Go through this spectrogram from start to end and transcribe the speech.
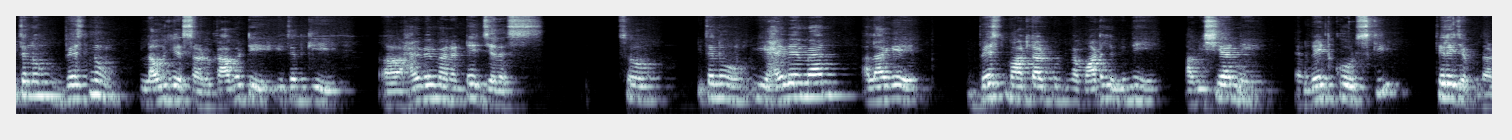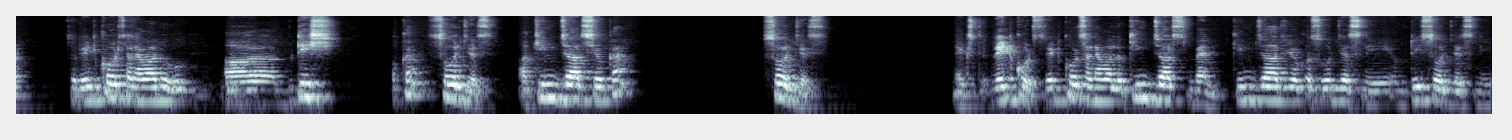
ఇతను బెస్ట్ను లవ్ చేస్తాడు కాబట్టి ఇతనికి హైవే మ్యాన్ అంటే జెలస్. సో ఇతను ఈ హైవే మ్యాన్ అలాగే బెస్ట్ మాట్లాడుకుంటున్న మాటలు విని ఆ విషయాన్ని రెడ్ కోట్స్కి తెలియజెప్తాడు. సో రెడ్ కోట్స్ అనేవాడు బ్రిటిష్ ఒక సోల్జర్స్ ఆ కింగ్ జార్జ్ యొక్క soldiers. Next red coats red coats అనేవాళ్ళు king George men king George యొక్క సోల్జర్స్ని బ్రిటిష్ సోల్జర్స్ని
